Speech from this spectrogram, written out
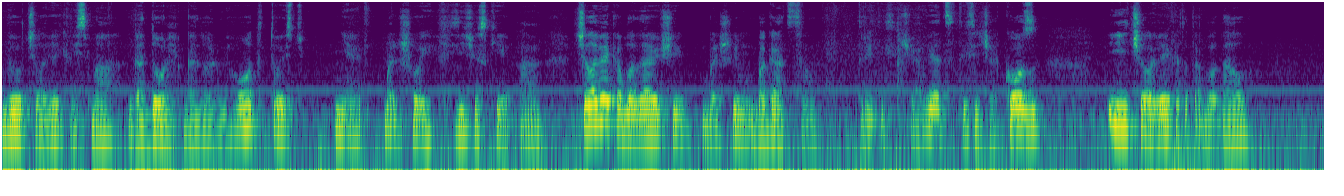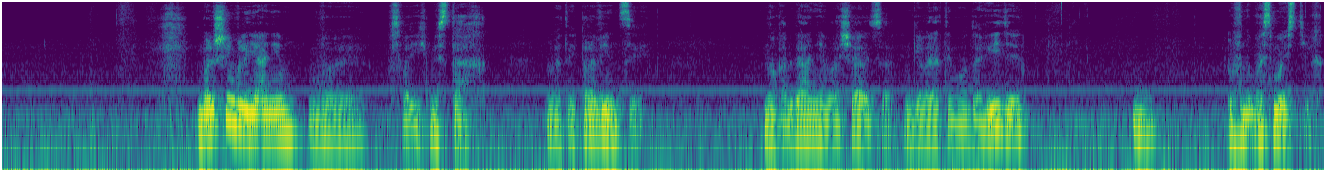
был человек весьма гадоль, гадоль меот, то есть не большой физически, а человек, обладающий большим богатством. Три тысячи овец, тысяча коз, и человек этот обладал большим влиянием в, в своих местах, в этой провинции. Но когда они обращаются, говорят ему о Давиде, восьмой стих,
